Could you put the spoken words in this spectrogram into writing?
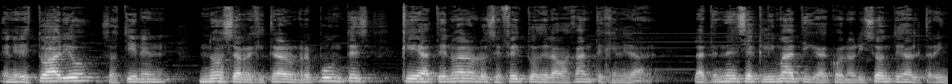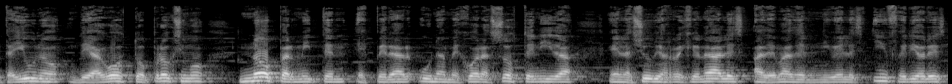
En el estuario, sostienen, no se registraron repuntes que atenuaron los efectos de la bajante general. La tendencia climática con horizontes al 31 de agosto próximo no permiten esperar una mejora sostenida en las lluvias regionales, además de niveles inferiores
